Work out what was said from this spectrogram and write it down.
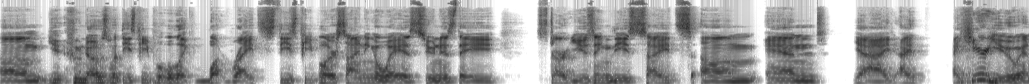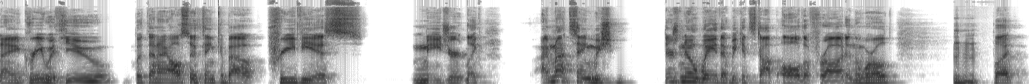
Um, you, who knows what these people like, what rights these people are signing away as soon as they start using these sites. Um, and yeah, I, I, I hear you and I agree with you, but then I also think about previous major, like, I'm not saying we should, there's no way that we could stop all the fraud in the world, mm-hmm. but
